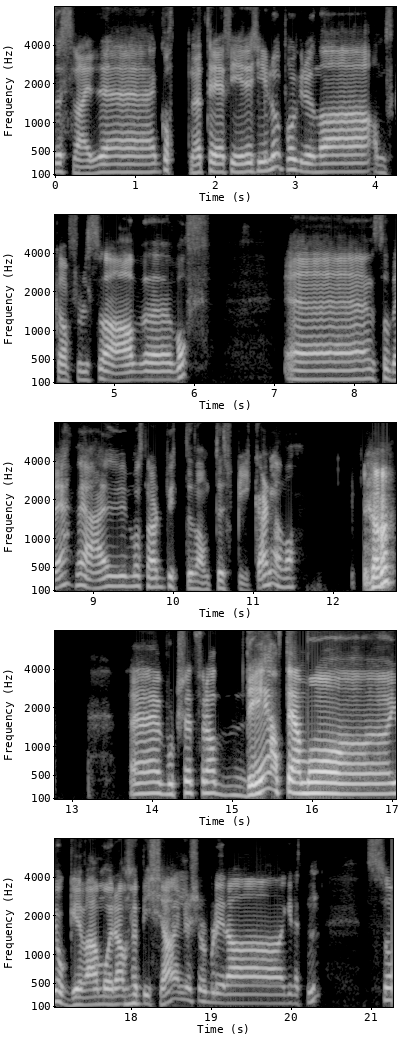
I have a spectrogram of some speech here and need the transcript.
dessverre gått ned tre-fire kilo pga. anskaffelse av uh, Voff. Eh, så det. Jeg må snart bytte navn til Spikeren, jeg nå. Ja. Eh, bortsett fra det, at jeg må jogge hver morgen med bikkja, ellers så blir hun gretten. Så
